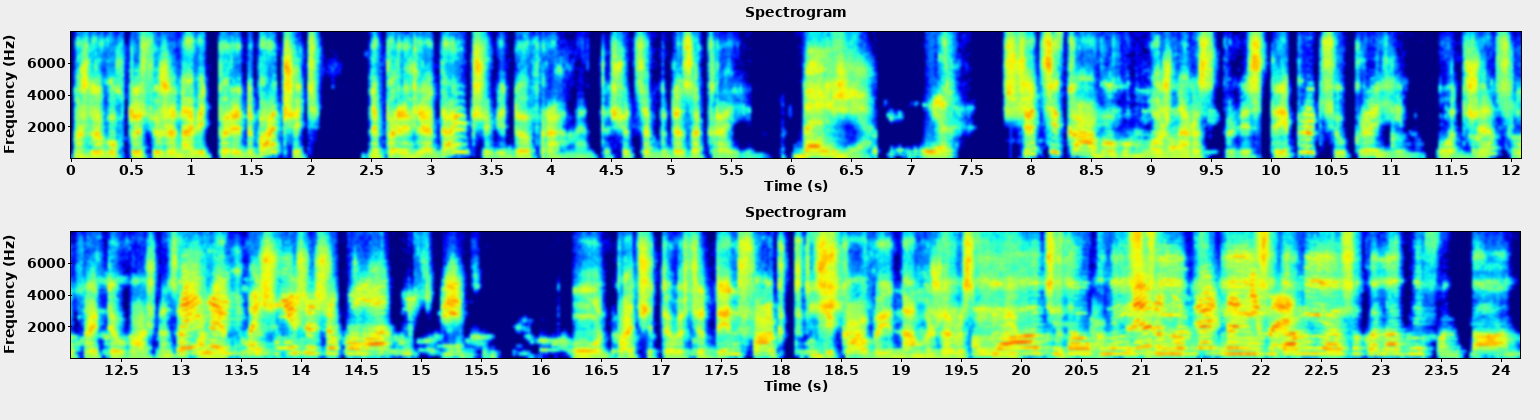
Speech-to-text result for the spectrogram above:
Можливо, хтось уже навіть передбачить, не переглядаючи відеофрагмента, що це буде за країна? Бельгія. Що цікавого можна розповісти про цю країну? Отже, слухайте уважно, Це запам'ятовуйте. найсмачніший шоколад у світі. От, бачите, ось один факт цікавий нам уже А розповів. я читав розмовляють на і що там є шоколадний фонтан.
